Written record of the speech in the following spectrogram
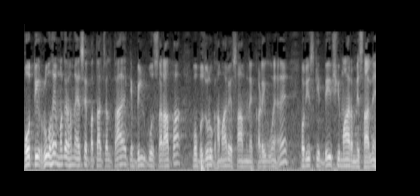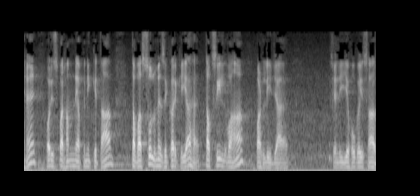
ہوتی روح ہے مگر ہمیں ایسے پتا چلتا ہے کہ بالکل سراپا وہ بزرگ ہمارے سامنے کھڑے ہوئے ہیں اور اس کی بے شمار مثالیں ہیں اور اس پر ہم نے اپنی کتاب توسل میں ذکر کیا ہے، تفصیل وہاں پڑھ لی جائے۔ چلیے، یہ ہو گئی صاحب۔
